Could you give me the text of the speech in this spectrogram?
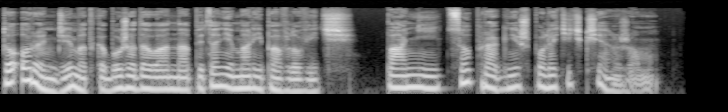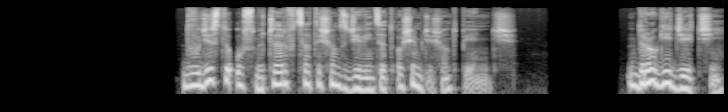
To orędzie Matka Boża dała na pytanie Marii Pawlowicz: Pani, co pragniesz polecić księżom? 28 czerwca 1985 Drogie dzieci,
